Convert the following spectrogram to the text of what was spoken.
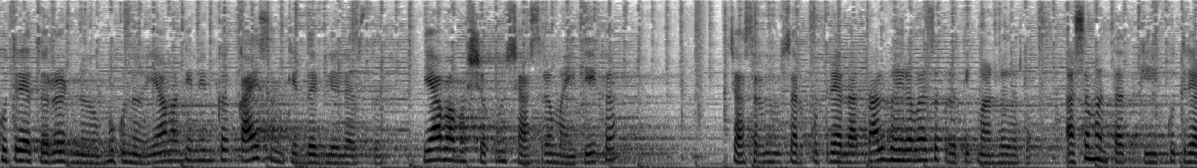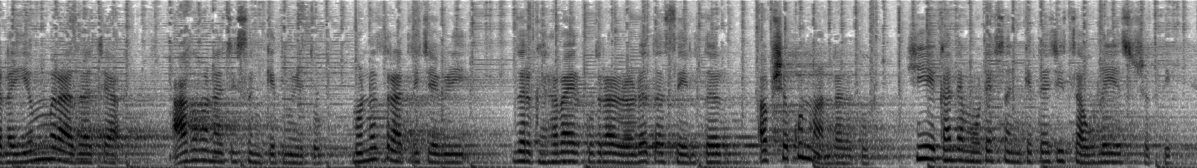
कुत्र्याचं रडणं भुकणं यामागे नेमकं काय संकेत दडलेलं असतं याबाबत शकून शास्त्र माहिती आहे का? शास्त्रानुसार कुत्र्याला कालभैरवाचं प्रतीक मानलं जातं. असं म्हणतात की कुत्र्याला यमराजाच्या आगमनाचे संकेत मिळतो. म्हणूनच रात्रीच्या वेळी जर घराबाहेर कुत्रा रडत असेल तर अपशकून मानला जातो. ही एखाद्या मोठ्या संकेताची चावलही असू शकते.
